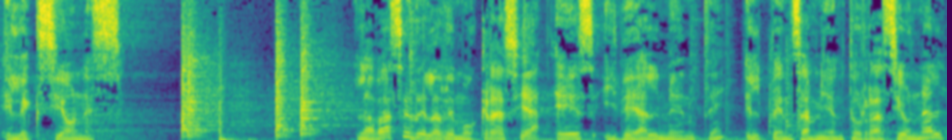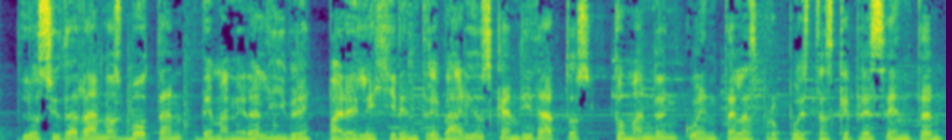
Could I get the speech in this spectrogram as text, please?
Elecciones. La base de la democracia es, idealmente, el pensamiento racional. Los ciudadanos votan de manera libre para elegir entre varios candidatos, tomando en cuenta las propuestas que presentan,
